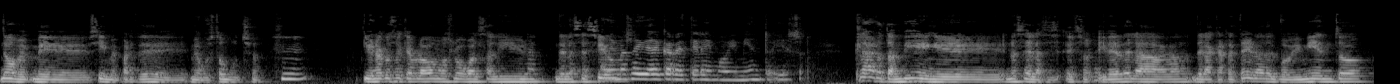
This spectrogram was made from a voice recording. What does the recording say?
No, me, me- sí, me parece... Me gustó mucho. Mm. Y una cosa que hablábamos luego al salir de la sesión... Además la idea de carretera y movimiento y eso. Claro, también, eh, no sé, las- eso, la idea de la, de la carretera, del movimiento,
